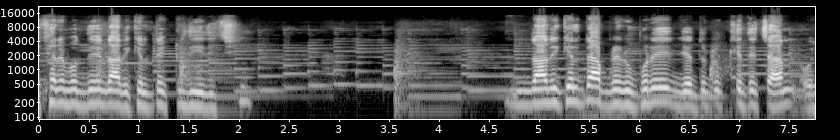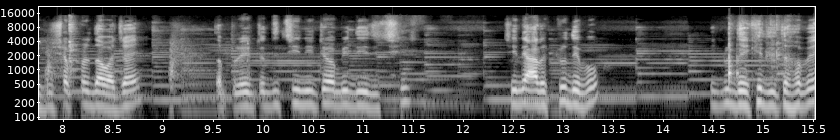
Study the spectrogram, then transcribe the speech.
এখানের মধ্যে নারিকেলটা একটু দিয়ে দিচ্ছি। নারিকেলটা আপনার উপরে যতটুকু খেতে চান, ওই হিসাব করে দেওয়া যায়। তারপরে এটাতে চিনিটাও আমি দিয়ে দিচ্ছি। চিনি আর একটু দেবো। একটু দেখে দিতে হবে।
